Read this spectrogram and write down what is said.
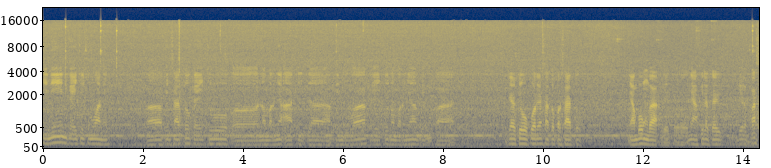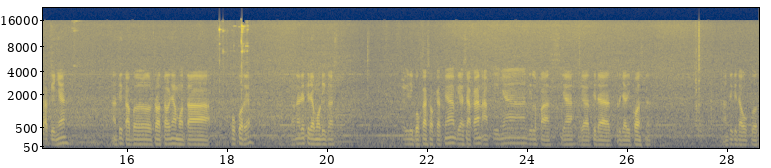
sini ini ECU semua nih Eh, pin 1 ke ECU eh, nomornya A3 pin 2 ke ECU nomornya B4 jadi harus diukur ya satu. Persatu nyambung enggak gitu. Ini aki lagi dilepas akinya nanti kabel throttle-nya mau tak ukur ya. Karena dia tidak mau digas. Lagi dibuka soketnya biasakan akinya dilepas ya ya tidak terjadi konslet nanti kita ukur.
